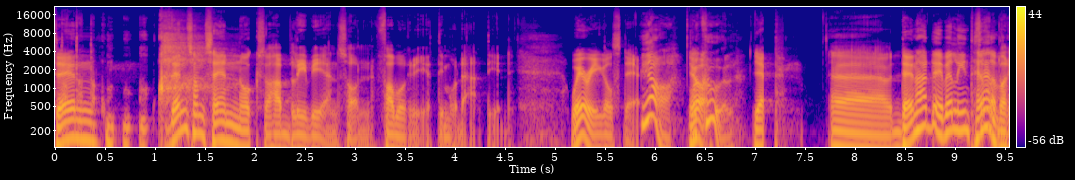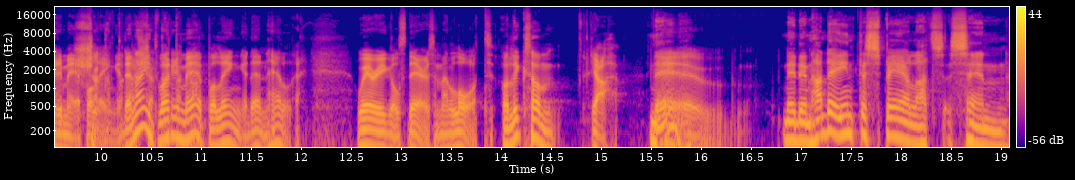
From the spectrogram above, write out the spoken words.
Den, den som sen också har blivit en sån favorit i modern tid. Where Eagles Dare. Ja, vad Ja. kul. Japp. Eh, den hade väl inte heller varit med på länge. Den har inte varit med på länge den heller. Where Eagles Dare som en låt. Och liksom, ja. Det Nej, Nej, den hade inte spelats sen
